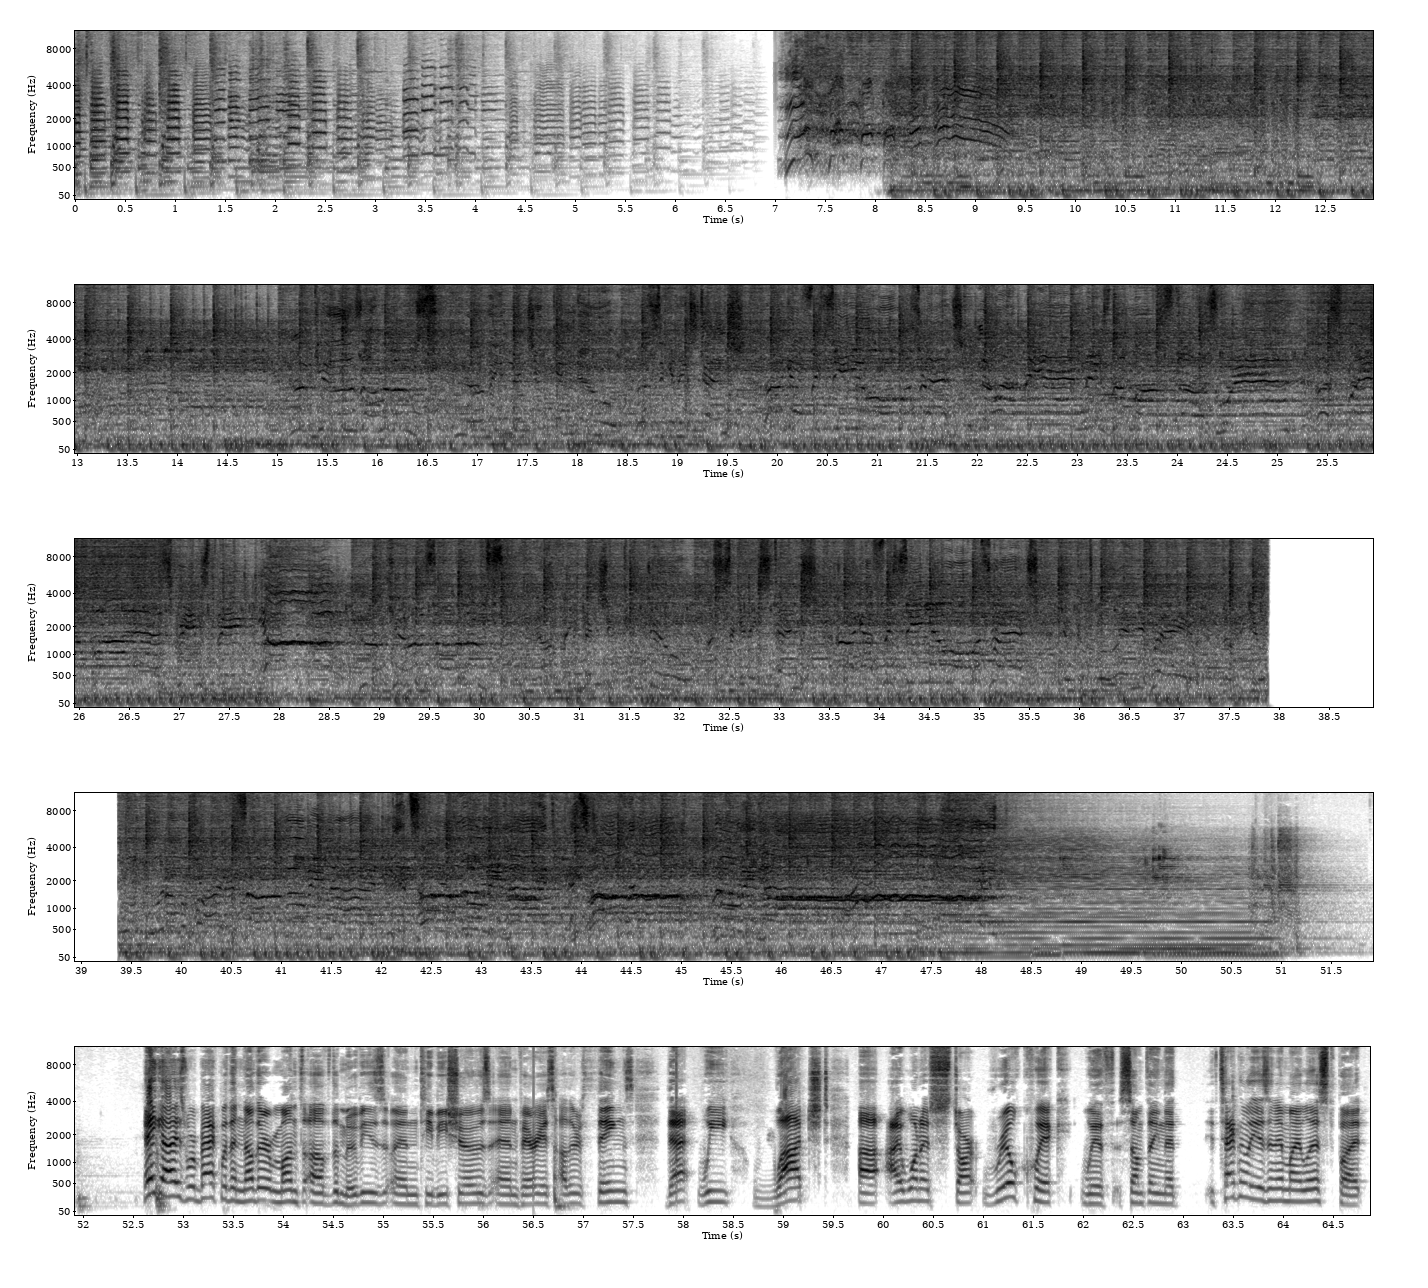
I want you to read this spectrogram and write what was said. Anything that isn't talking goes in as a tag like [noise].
Guys, we're back with another month of the movies and TV shows and various other things that we watched. Uh, I want to start real quick with something that it technically isn't in my list, but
